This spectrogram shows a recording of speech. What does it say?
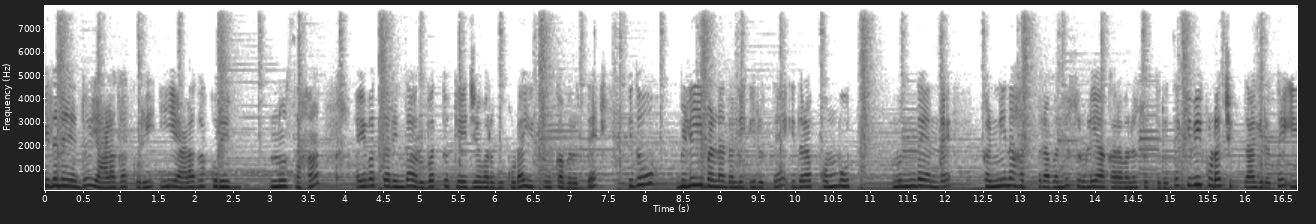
ಐದನೆಯದ್ದು ಯಾಳಗ ಕುರಿ. ಈ ಯಾಳಗ ಕುರಿನೂ ಸಹ ಐವತ್ತರಿಂದ ಅರವತ್ತು ಕೆ ಜಿಯವರೆಗೂ ಕೂಡ ಈ ತೂಕ ಬರುತ್ತೆ. ಇದು ಬಿಳಿ ಬಣ್ಣದಲ್ಲಿ ಇರುತ್ತೆ. ಇದರ ಕೊಂಬು ಮುಂದೆ ಅಂದರೆ ಕಣ್ಣಿನ ಹತ್ತಿರ ಬಂದು ಸುರುಳಿ ಆಕಾರವನ್ನು ಸುತ್ತಿರುತ್ತೆ. ಕಿವಿ ಕೂಡ ಚಿಕ್ಕದಾಗಿರುತ್ತೆ. ಈ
